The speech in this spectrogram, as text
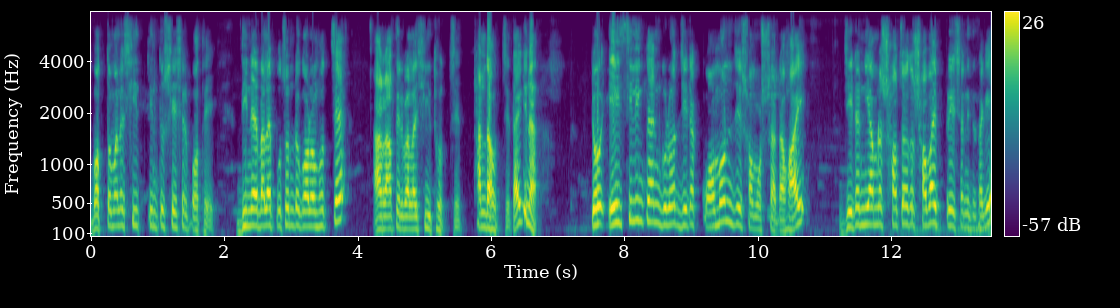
বর্তমানে শীত কিন্তু শেষের পথে। দিনের বেলায় প্রচণ্ড গরম হচ্ছে আর রাতের বেলায় শীত হচ্ছে, ঠান্ডা হচ্ছে, তাই কি না? তো এই সিলিং ফ্যানগুলো যেটা কমন যে সমস্যাটা হয়, যেটা নিয়ে আমরা সচরাচর সবাই প্রেশার নিতে থাকি,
